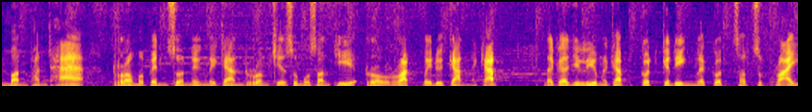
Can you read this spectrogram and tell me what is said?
นบอลพันธ์แท้เรามาเป็นส่วนหนึ่งในการร่วมเชียร์สโมสรที่เรารักไปด้วยกันนะครับ แล้วก็อย่าลืมนะครับกดกระดิ่งและกด Subscribe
